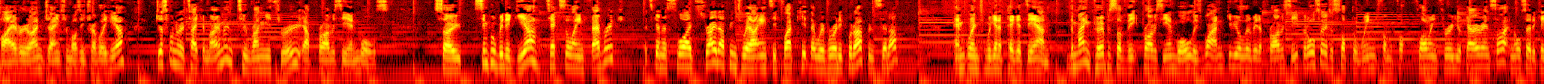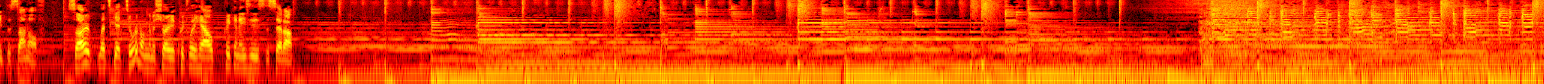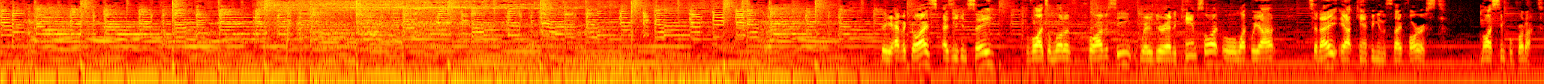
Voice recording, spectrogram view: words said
Hi everyone, James from Aussie Traveller here. Just wanted to take a moment to run you through our privacy end walls. So, simple bit of gear, Textilene fabric. It's going to slide straight up into our anti-flap kit that we've already put up and set up. And we're going to peg it down. The main purpose of the privacy end wall is one, give you a little bit of privacy, but also to stop the wind from flowing through your caravan site and also to keep the sun off. So let's get to it. I'm going to show you quickly how quick and easy it is to set up. There you have it guys, as you can see, provides a lot of privacy whether you're at a campsite or like we are today, out camping in the state forest. Nice simple product.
